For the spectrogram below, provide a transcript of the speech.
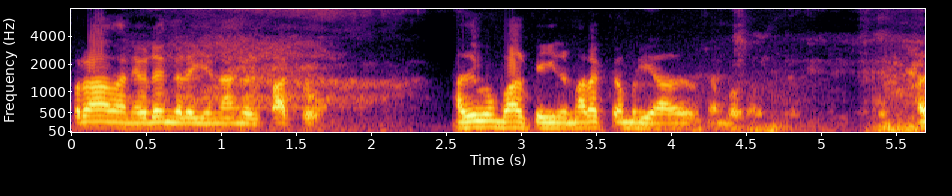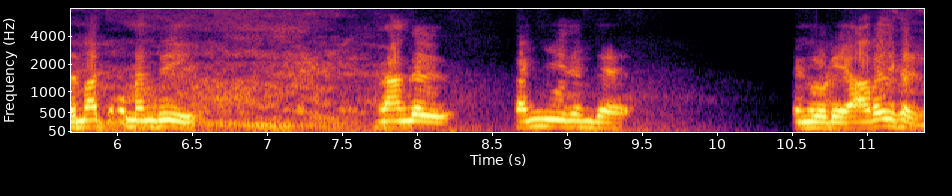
புராதன இடங்களையும் நாங்கள் பார்த்தோம். அதுவும் வாழ்க்கையில் மறக்க முடியாத ஒரு சம்பவம். அது மாத்திரமன்றி நாங்கள் தங்கியிருந்த எங்களுடைய அறைகள்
